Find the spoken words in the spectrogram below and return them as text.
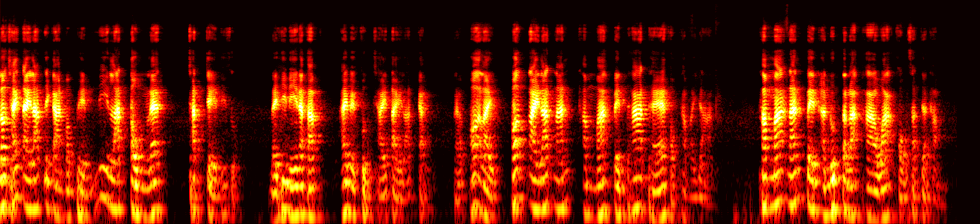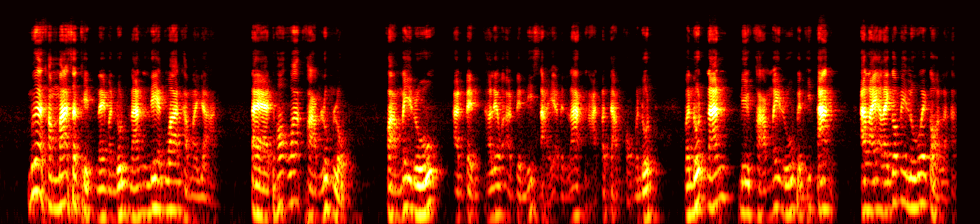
เราใช้ไตรลักษณ์ในการบำเพ็ญนี่ลัดตรงและชัดเจนที่สุด ในที่นี้นะครับ ให้ไปฝึกใช้ไตรลักษณ์กันนะเพราะอะไร เพราะไตรลักษณ์นั้นธรรมะเป็นธาตุแท้ของธรรมญาณธรรมะนั้นเป็นอนุตตรภาวะของสัจธรรม เมื่อธรรมะสถิตในมนุษย์นั้นเรียกว่าธรรมญาณแต่เพราะว่าความลุ่มหลงความไม่รู้อันเป็นเขาเรียกว่าอันเป็นนิสัยอันเป็นรากฐานประจำของมนุษย์ มนุษย์นั้นมีความไม่รู้เป็นที่ตั้ง อะไรอะไรก็ไม่รู้ไว้ก่อนแหละครับ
